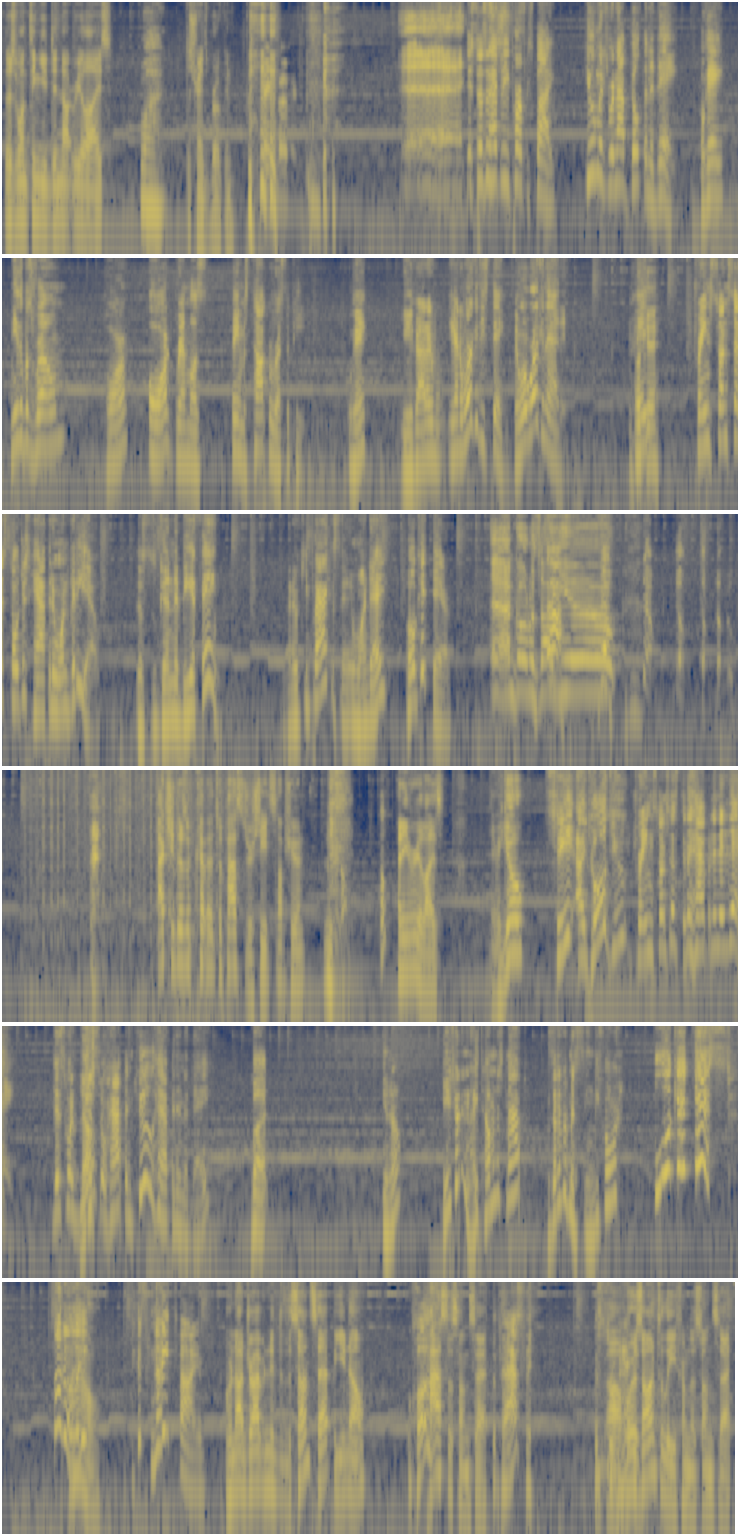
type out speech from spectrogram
There's one thing you did not realize. What? This train's broken. broken. this doesn't have to be perfect, Spy. Humans were not built in a day, okay? Neither was Rome or or Grandma's famous taco recipe. Okay? You gotta you gotta work at these things, and we're working at it. okay. Train sunset don't happen in one video. This is gonna be a thing. We're gonna keep practicing, and one day we'll get there. Uh, I'm going without Ah, you. No, no, no, no, no, no. Actually, there's a, ca- there's a passenger seat. Stop shooting. Oh. I didn't even realize. There we go. See, I told you, train sunsets didn't happen in a day. This one No. just so happened to happen in a day. But, you know, can you turn to nighttime on this map? Has that ever been seen before? Look at this! Suddenly, Wow. it's nighttime. We're not driving into the sunset, but you know, We're close. past the sunset. Past it. This is Uh, horizontally from the sunset.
